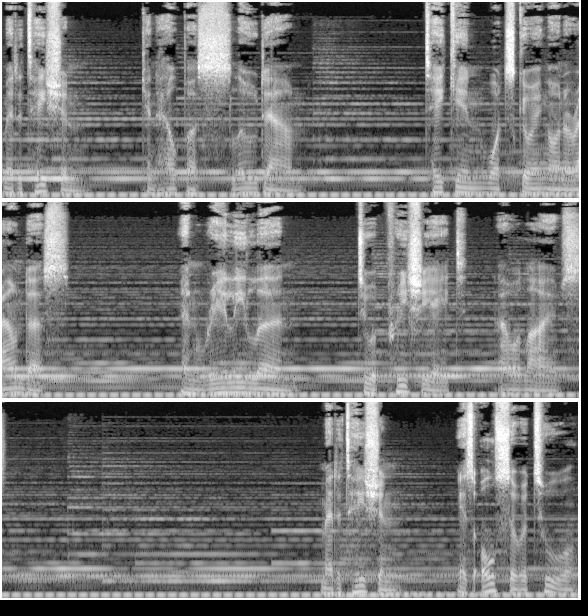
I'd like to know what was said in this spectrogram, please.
meditation can help us slow down, take in what's going on around us, and really learn to appreciate our lives. Meditation is also a tool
